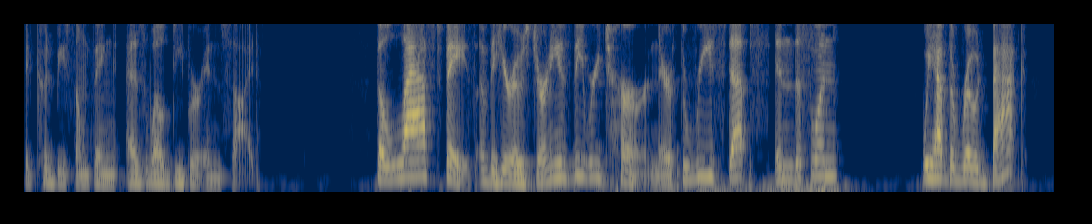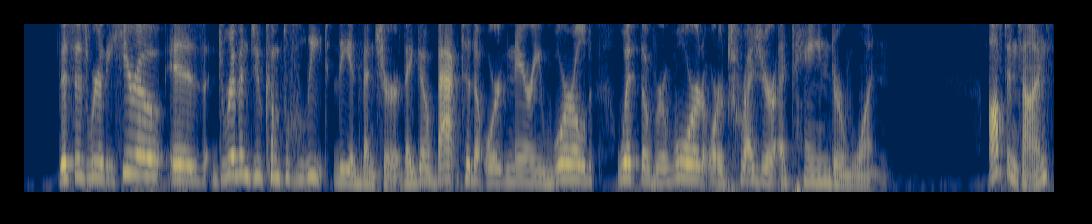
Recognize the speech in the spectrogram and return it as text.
It could be something as well deeper inside. The last phase of the hero's journey is the return. There are three steps in this one. We have the road back. This is where the hero is driven to complete the adventure. They go back to the ordinary world with the reward or treasure attained or won. Oftentimes,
